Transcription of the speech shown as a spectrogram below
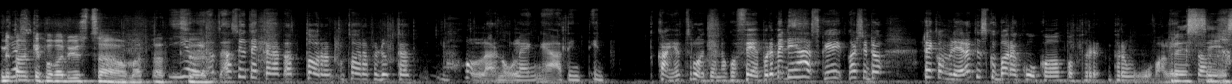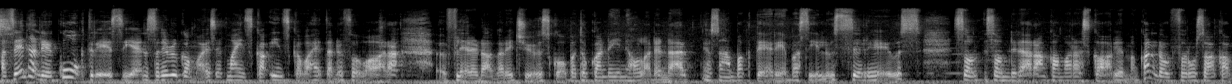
Med tanke på vad du just sa om att... att ja, eh, alltså jag tänker att, att torra, torra produkter håller nog länge. Att inte, inte kan jag tro att det är något fel på det. Men det här skulle jag kanske då rekommendera att du skulle bara koka upp och pr prova. Liksom. Att sen när det är kokt ris igen så det brukar man ju säga att man inte ska, inte ska vad heter det, förvara eh, flera dagar i kylskåpet. Då kan det innehålla den där sån här bakterie Bacillus cereus som, som det där kan vara skadlig. Man kan då förorsaka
